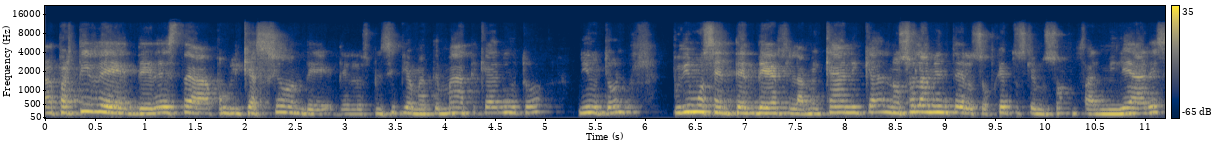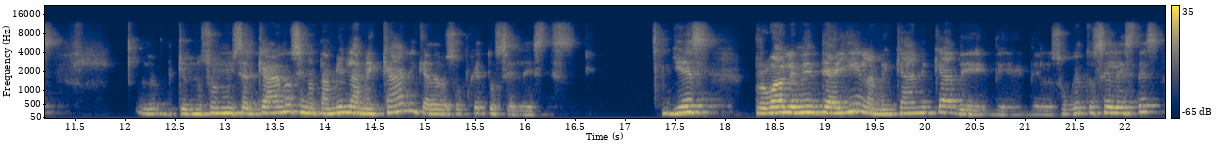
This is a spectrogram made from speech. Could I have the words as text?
A partir de, esta publicación de, los principios de matemática de Newton, Newton, pudimos entender la mecánica, no solamente de los objetos que nos son familiares, que nos son muy cercanos, sino también la mecánica de los objetos celestes. Y es probablemente ahí en la mecánica de, los objetos celestes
